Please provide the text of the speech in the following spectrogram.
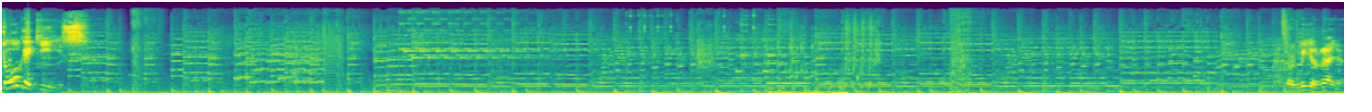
Togekiss. Colmillo rayo.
